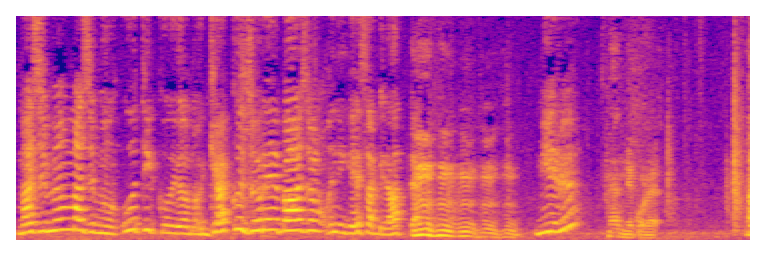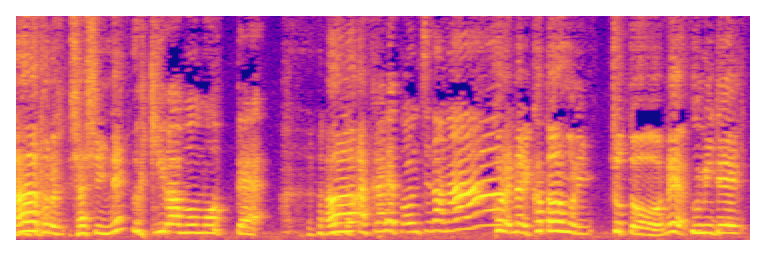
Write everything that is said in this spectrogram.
マジムンマジムンウーティクーよの逆除霊バージョンウニゲーサビラって、見える？なんでこれ？ああこの写真ね。浮き輪も持って。あああかれポンチだな。これ何？肩の方にちょっとね海で、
